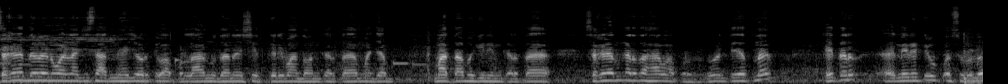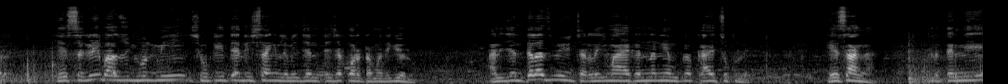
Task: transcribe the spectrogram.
सगळ्या दळणवळणाची साधनं ह्याच्यावरती वापरला. अनुदान शेतकरी बांधवांकरता माझ्या माता भगिनींकरता सगळ्यांकरता हा वापरत होतो. आणि त्याच्यातनं काहीतर निगेटिव्ह पसरवलं. हे सगळी बाजू घेऊन मी शेवटी त्या दिवशी सांगितलं मी जनतेच्या कोर्टामध्ये गेलो. आणि जनतेलाच मी विचारलं की माझ्याकडनं नेमकं काय चुकलंय? हे सांगा. तर त्यांनी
